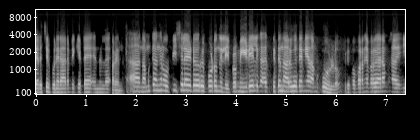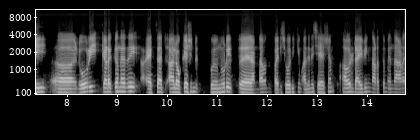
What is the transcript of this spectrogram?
തെരച്ചിൽ പുനരാരംഭിക്കട്ടെ എന്നുള്ള. പറയുന്നത് നമുക്ക് അങ്ങനെ ഒഫീഷ്യലായിട്ട് റിപ്പോർട്ട് ഒന്നുമില്ല ഇപ്പൊ മീഡിയയിൽ കിട്ടുന്ന അറിവ് തന്നെയേ നമുക്കും ഉള്ളൂ. ഇപ്പൊ പറഞ്ഞ പ്രകാരം ഈ ലോറി കിടക്കുന്നത് എക്സാക്ട് ആ ലൊക്കേഷൻ ഒന്നുകൂടി രണ്ടാമത് പരിശോധിക്കും. അതിനുശേഷം ആ ഒരു ഡൈവിംഗ് നടത്തും എന്നാണ്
